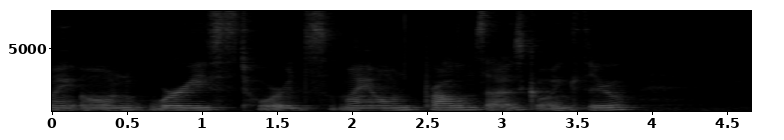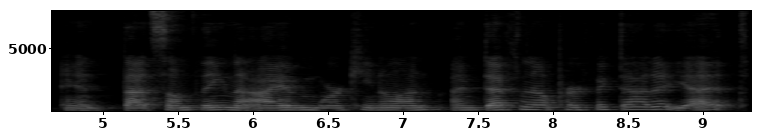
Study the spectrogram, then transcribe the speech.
my own worries towards my own problems that I was going through. And that's something that I am working on. I'm definitely not perfect at it yet,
